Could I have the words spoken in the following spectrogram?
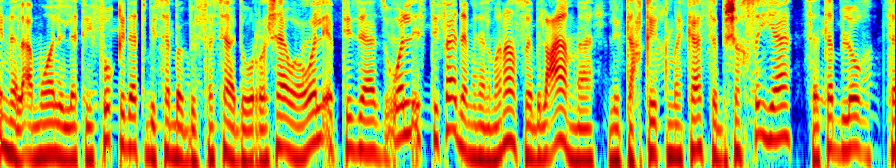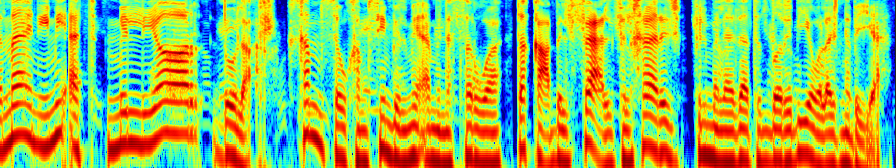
إن الأموال التي فقدت بسبب الفساد والرشاوى والابتزاز والاستفادة من المناصب العامة لتحقيق مكاسب شخصية ستبلغ 800 مليار دولار. 55% من الثروة تقع بالفعل في الخارج في الملاذات الضريبية والأجنبية.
